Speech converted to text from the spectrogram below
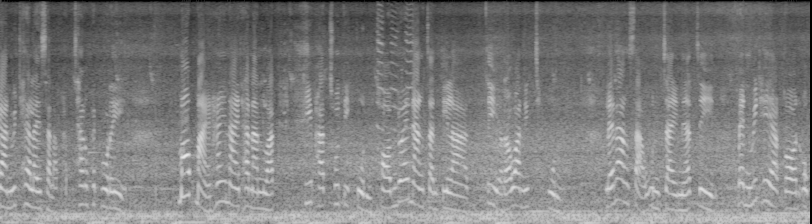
การวิทยาลัยสารพัดช่างเพชรบุรี มอบหมายให้นายธนันวัฒน์พิพัฒน์ชุติกุล พร้อมด้วยนางจันติลาจิรวานิชกุล และนางสาวอุ่นใจเนื้อจีน เป็นวิทยากรอบ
